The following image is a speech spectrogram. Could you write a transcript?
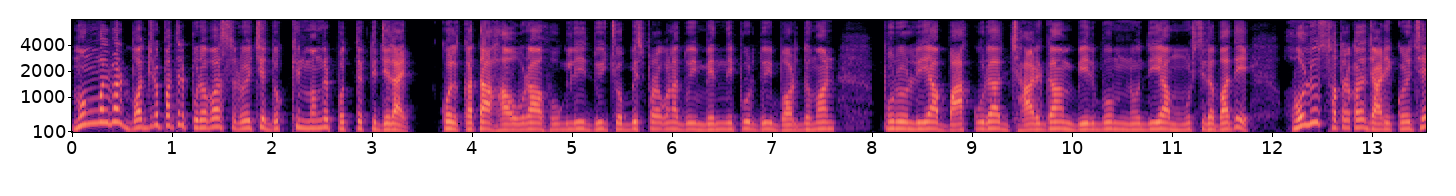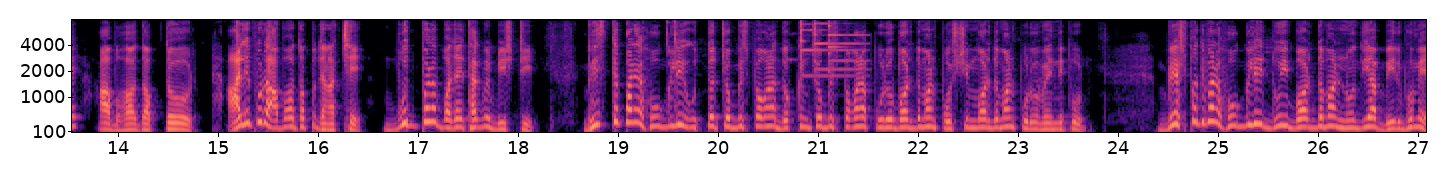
মঙ্গলবার বজ্রপাতের পূর্বাভাস রয়েছে দক্ষিণবঙ্গের প্রত্যেকটি জেলায়। কলকাতা, হাওড়া, হুগলি, দুই চব্বিশ পরগনা, দুই মেদিনীপুর, দুই বর্ধমান, পুরুলিয়া, বাঁকুড়া, ঝাড়গ্রাম, বীরভূম, নদিয়া, মুর্শিদাবাদে হলুদ সতর্কতা জারি করেছে আবহাওয়া দপ্তর। আলিপুর আবহাওয়া দপ্তর জানাচ্ছে বুধবারও বজায় থাকবে বৃষ্টি। ভিজতে পারে হুগলি, উত্তর চব্বিশ পরগনা, দক্ষিণ চব্বিশ পরগনা, পূর্ব বর্ধমান, পশ্চিম বর্ধমান, পূর্ব মেদিনীপুর। বৃহস্পতিবার হুগলি, দুই বর্ধমান, নদিয়া, বীরভূমে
